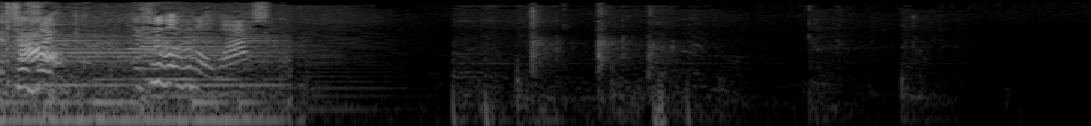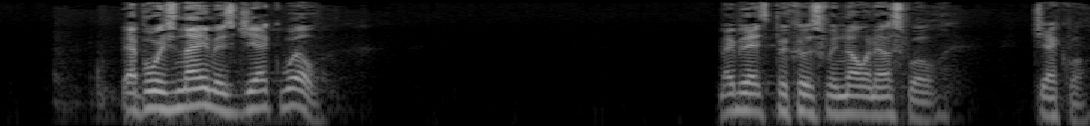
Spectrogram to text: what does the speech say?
If there's like, if you live in Alaska. That boy's name is Jack Will. Maybe that's because when no one else will, Jack will.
